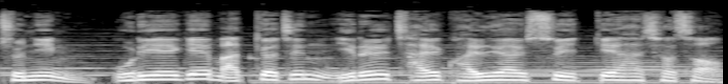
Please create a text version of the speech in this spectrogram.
주님, 우리에게 맡겨진 일을 잘 관리할 수 있게 하셔서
